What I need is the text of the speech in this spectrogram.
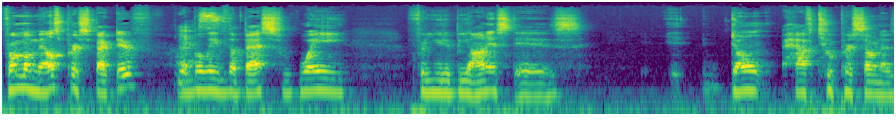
from a male's perspective, I believe the best way for you to be honest is don't have two personas.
